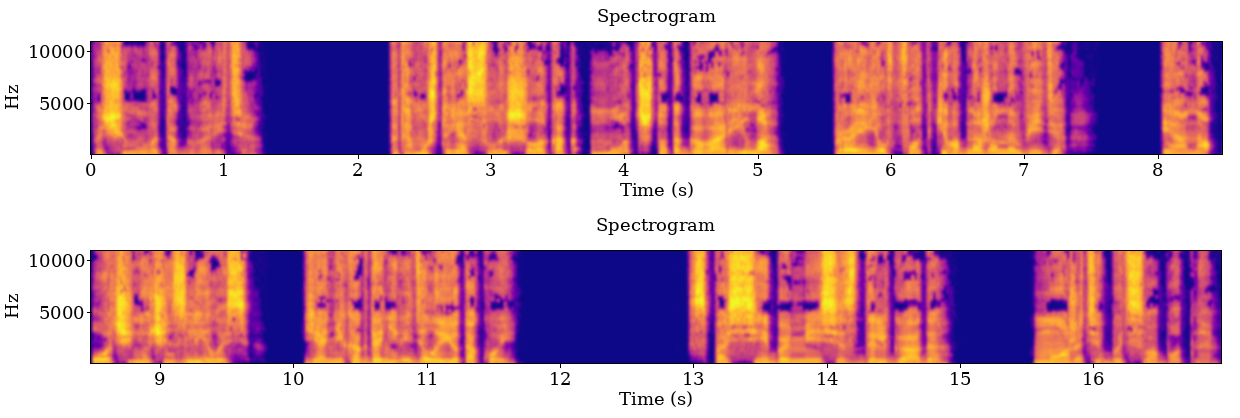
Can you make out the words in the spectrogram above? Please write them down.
Почему вы так говорите? Потому что я слышала, как Мот что-то говорила про ее фотки в обнаженном виде, и она очень-очень злилась. Я никогда не видела ее такой. Спасибо, миссис Дельгадо. Можете быть свободны.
